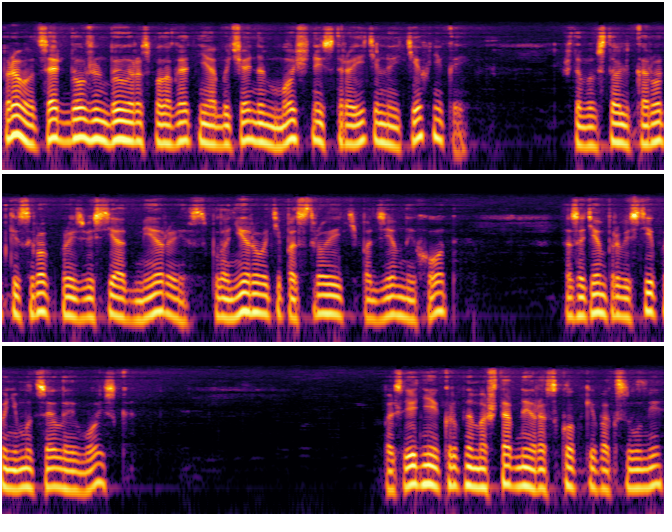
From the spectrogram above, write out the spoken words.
Право, царь должен был располагать необычайно мощной строительной техникой, чтобы в столь короткий срок произвести обмеры, спланировать и построить подземный ход, а затем провести по нему целое войско. Последние крупномасштабные раскопки в Аксуме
